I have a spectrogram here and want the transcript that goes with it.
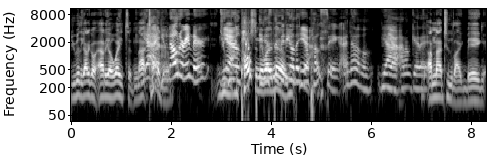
you really got to go out of your way to not tag yeah, tag you them. know they're in there. You Yeah. you posting it It's right the now. video that Yeah. you're posting. I know. Yeah, Yeah. I don't get it. I'm not too like big.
